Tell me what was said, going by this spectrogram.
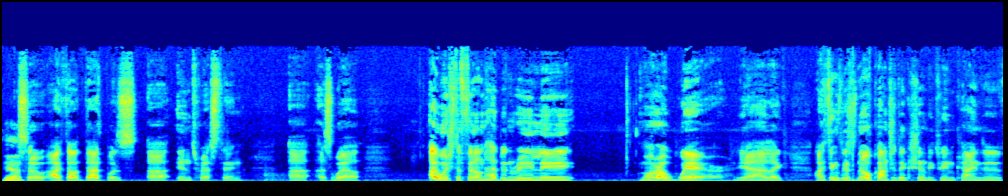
yeah. So I thought that was uh, interesting uh, as well. I wish the film had been really more aware. Yeah, like I think there's no contradiction between kind of,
